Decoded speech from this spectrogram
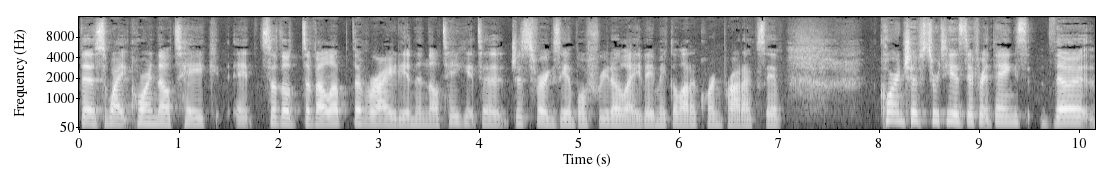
this white corn they'll take it so they'll develop the variety and then they'll take it to just for example frito-lay they make a lot of corn products they have corn chips tortillas different things the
